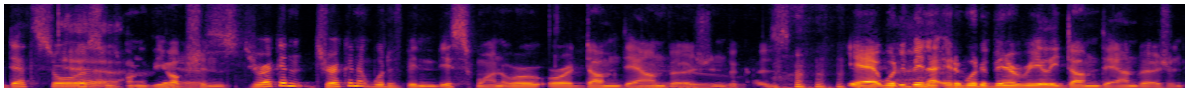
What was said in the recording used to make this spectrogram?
Deathsaurus was Yeah. one of the Yes. options. Do you reckon? Do you reckon it would have been this one or or a dumbed down version? Because yeah, it would have been a, it would have been a really dumbed down version.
